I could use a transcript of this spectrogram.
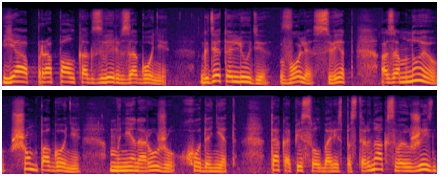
«Я пропал, как зверь в загоне», где-то люди, воля, свет, а за мною шум погони. Мне наружу хода нет. Так описывал Борис Пастернак свою жизнь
